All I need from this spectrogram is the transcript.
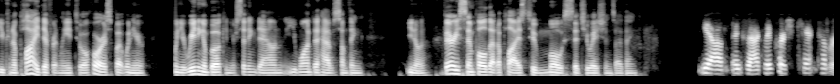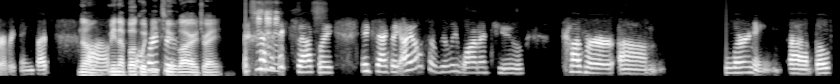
you can apply differently to a horse. But when you're when you're reading a book and you're sitting down, you want to have something, you know, very simple that applies to most situations. I think. Yeah, exactly. Of course, you can't cover everything, but No, I Um, mean that book well, would be too large, right? exactly, exactly. I also really wanted to cover um, learning, uh, both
